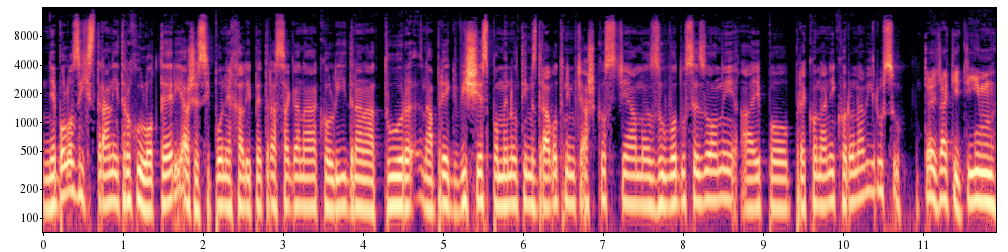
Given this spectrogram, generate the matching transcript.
Nebolo z ich strany trochu lotéria, že si ponechali Petra Sagana ako lídra na túr napriek vyššie spomenutým zdravotným ťažkostiam z úvodu sezóny aj po prekonaní koronavírusu? To je taký tým,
